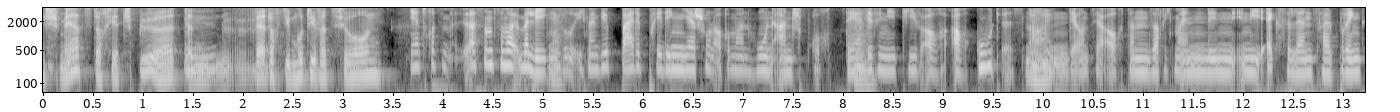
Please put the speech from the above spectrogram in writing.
Schmerz doch jetzt spürt, dann mhm. wäre doch die Motivation ja, trotzdem, lass uns nochmal überlegen. Mhm. So, ich meine, wir beide predigen ja schon auch immer einen hohen Anspruch, der mhm. definitiv auch, auch gut ist, ne? Mhm. der uns ja auch dann, sag ich mal, in, den, in die Exzellenz halt bringt.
